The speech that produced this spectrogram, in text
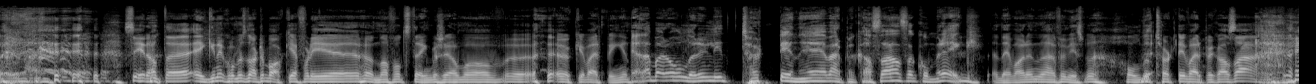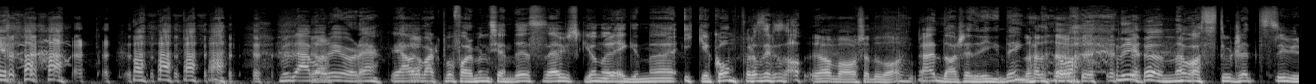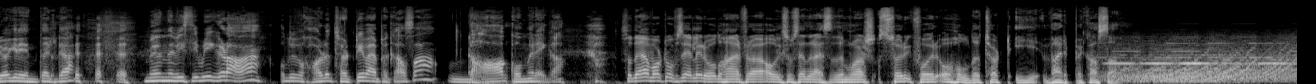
sier at uh, eggene kommer snart tilbake fordi hønene har fått streng beskjed om å uh, øke verpingen. Ja, det er bare å holde det litt tørt inni verpekassa, så kommer det egg. Det var en eufemisme. Hold det tørt i verpekassa. Men det er bare å gjøre det. Jeg har jo vært på Farmen kjendis, jeg husker jo når eggene ikke kom, for å si det sånn. Ja, hva skjedde da? Nei, da skjedde det ingenting. Nei, det- Da De hønene var stort sett sure og grinete hele tida. Men hvis de blir glade, og du har det tørt i verpekassa, da kommer egga. Så det er vårt offisielle råd her fra Alex Rosén Reise til Mars. Sørg for å holde det tørt i verpekassa.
